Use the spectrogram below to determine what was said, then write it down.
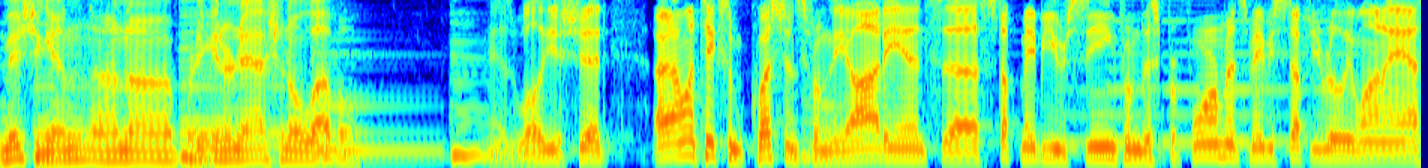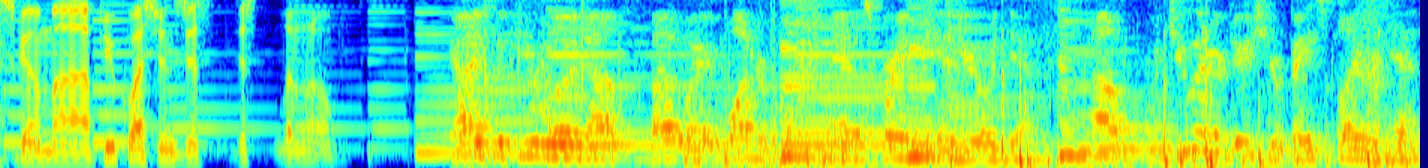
Michigan on a pretty international level. As well, you should. All right, I want to take some questions from the audience. Uh, stuff maybe you're seeing from this performance, maybe stuff you really want to ask them. Uh, a few questions, just just let them know. Guys, if you would, uh, by the way, wonderful, man. It's great being here with you. Uh, would you introduce your bass player again?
